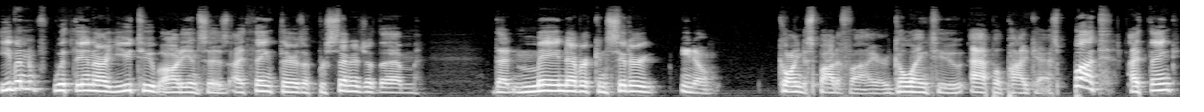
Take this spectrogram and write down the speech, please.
even within our YouTube audiences, I think there's a percentage of them that may never consider, you know, going to Spotify or going to Apple Podcasts. But I think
